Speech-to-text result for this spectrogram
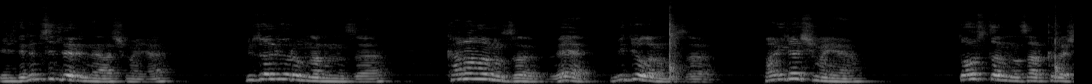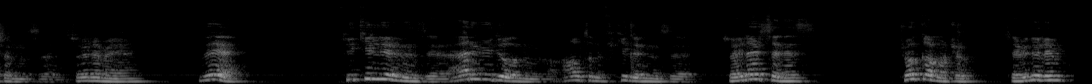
bildirim zillerini açmayı, güzel yorumlarınızı, kanalımızı ve videolarımızı paylaşmayı, dostlarınız, arkadaşlarınızı söylemeye ve fikirlerinizi, her videoların altını fikirlerinizi söylerseniz çok ama çok sevinirim.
